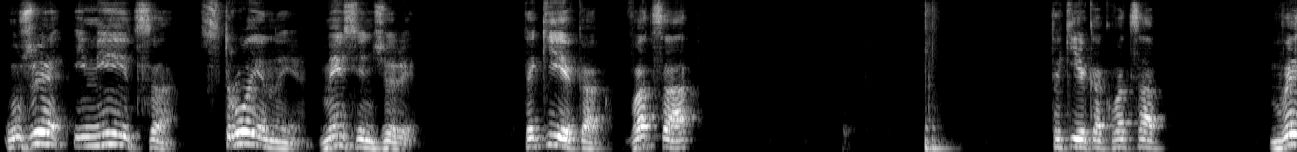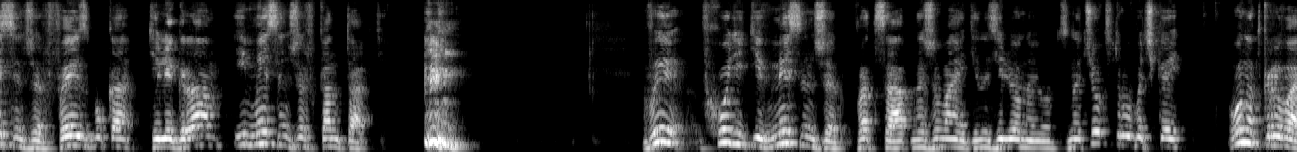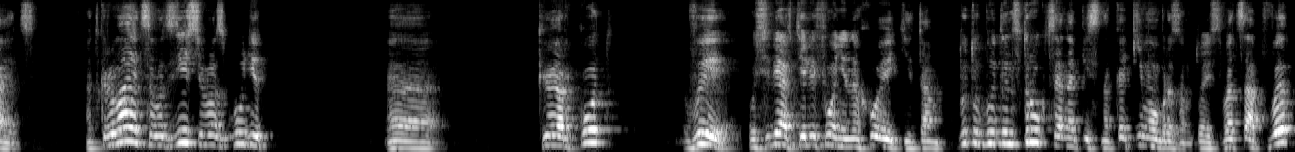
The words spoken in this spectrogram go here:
уже имеются встроенные мессенджеры, такие как WhatsApp, такие как WhatsApp, мессенджер Facebook, Telegram и мессенджер ВКонтакте. Вы входите в мессенджер WhatsApp, нажимаете на зеленый вот значок с трубочкой, он открывается. Открывается, вот здесь у вас будет э, QR-код, вы у себя в телефоне находите там, тут будет инструкция написана, каким образом, то есть WhatsApp Web,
